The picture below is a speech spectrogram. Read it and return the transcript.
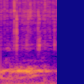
うん。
